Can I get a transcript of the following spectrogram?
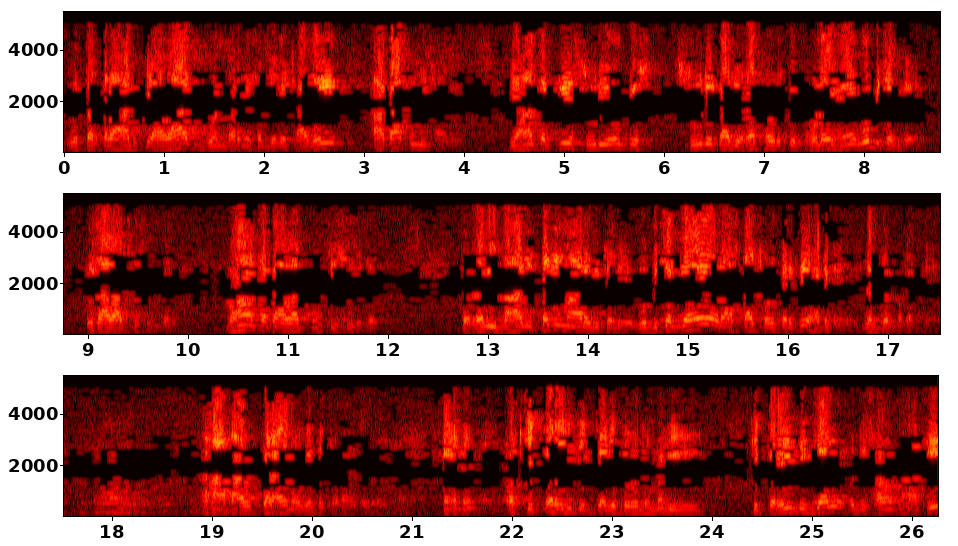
वो तकराहट की आवाज़ भुवन भर में सब जगह छा गई, आकाश में छा गई। यहाँ तक कि सूर्यों के, सूर्य का जो रथ और उसके घोड़े हैं, वो बिचक गए, उस आवाज़ को सुनकर। वहाँ तक आवाज़ पहुँची सूर्य तक। तो रवि बाज तज मारे चले वो बिचक गए और रास्ता छोड़ करके हट गए। जब जब भटक गए। हाँ हाँ उत्तरायण हो गए तो और चित्तर ही दिख गए दोल मही कि कई दिग्गज और दिशाओं का हाथी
